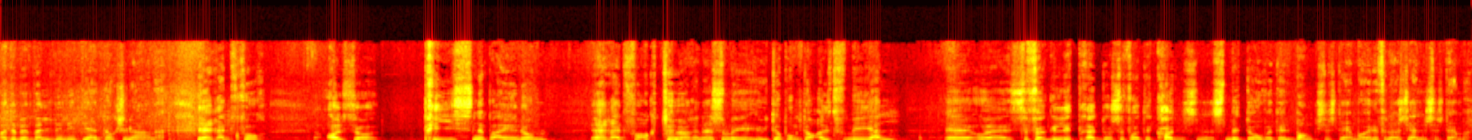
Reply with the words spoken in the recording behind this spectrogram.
at det blir veldig lite igjen til aksjonærene. Jeg er redd for altså prisene på eiendom. Jeg er redd for aktørene som i utgangspunktet har altfor mye gjeld. Eh, og jeg er selvfølgelig litt redd også for at det kan smitte over til banksystemet og det finansielle systemet.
